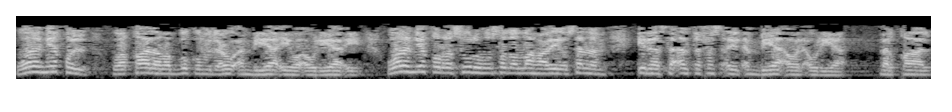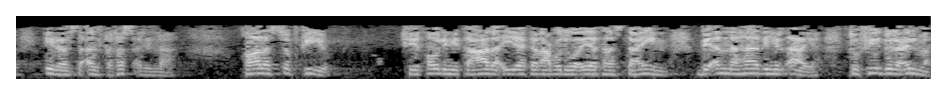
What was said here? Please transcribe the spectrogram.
ولم يقل وقال ربكم ادعوا أنبيائي وأوليائي ولم يقل رسوله صلى الله عليه وسلم إذا سألت فاسأل الأنبياء والأولياء. بل قال إذا سألت فاسأل الله. قال السبكي في قوله تعالى إياك نعبد وإياك نستعين بأن هذه الآية تفيد العلم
